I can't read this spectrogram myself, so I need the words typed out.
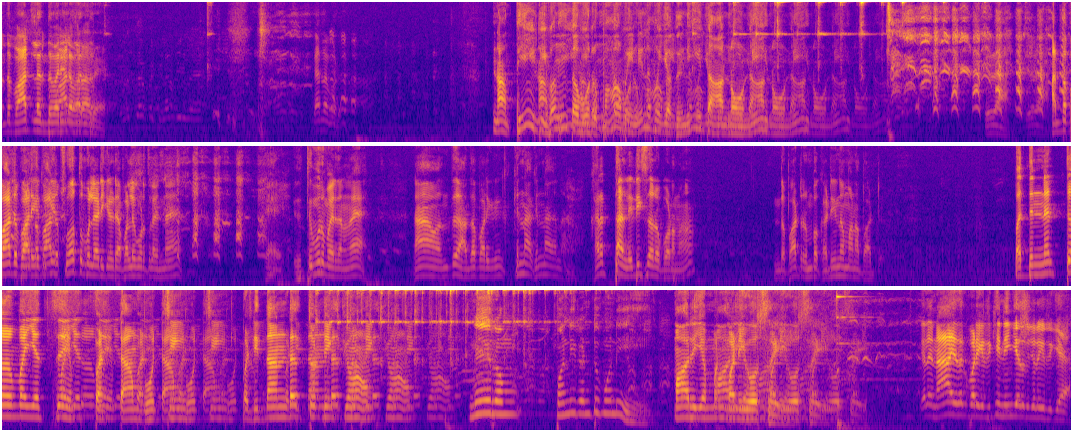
அந்த பாட்டுல இந்த வரியில வராது. நான் தேடி வந்த ஒரு பாவை நிலைமை அது நீதானோ நீனோ நீனோ நீனோ அந்த பாட்டு பாடி பாட்டு சோத்து புள்ளி அடிக்கிறா பள்ளிக்கூடத்துல என்ன? ஏய் இது திமிரு மாதிரி தானே? நான் வந்து அந்த பாடிக்கிறேன். கிண்ணா கிண்ணா கிண்ணா. கரெக்டாக லிரிக்ஸோட போடணும். இந்த பாட்டு ரொம்ப கடினமான பாட்டு. பதினெட்டு வயசு பட்டாம்பூச்சி படி தாண்ட துடிக்கும் நேரம் பன்னிரெண்டு மணி. மாரியம்மன் மணி ஓசை ஓசை இல்லை நான் எதுக்கு படிக்கிட்டு இருக்கேன்? நீங்க எதுக்கு சொல்லிட்டு இருக்கீங்க?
